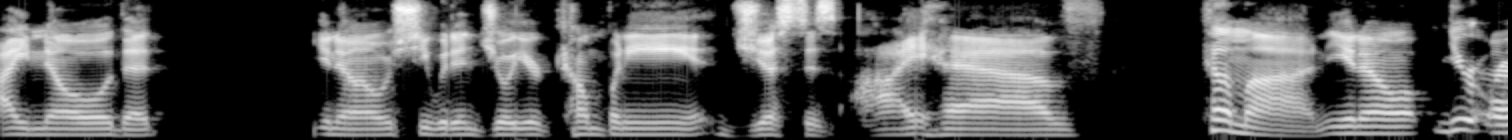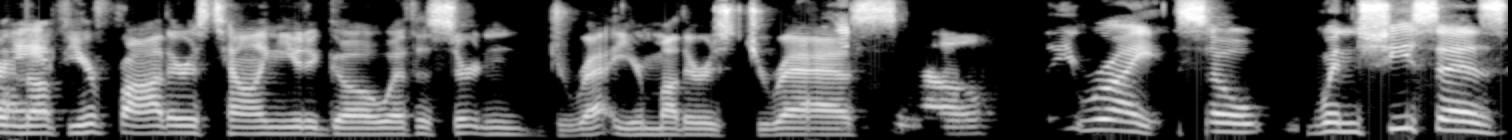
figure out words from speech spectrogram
I know that you know she would enjoy your company just as I have come on you know you're old enough your father is telling you to go with a certain dress your mother's dress No. Eh, right so when she says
